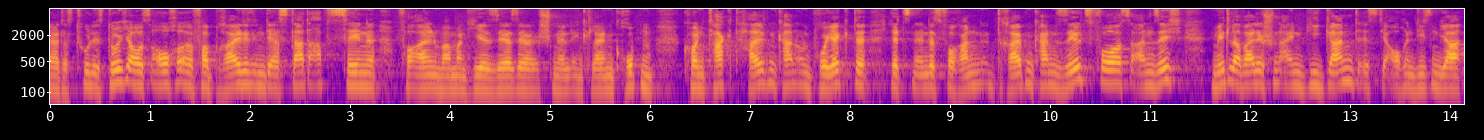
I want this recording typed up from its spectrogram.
Ja, das Tool ist durchaus auch äh, verbreitet in der Start-up-Szene, vor allem weil man hier sehr, sehr schnell in kleinen Gruppen Kontakt halten kann und Projekte letzten Endes vorantreiben kann. Salesforce an sich, mittlerweile schon ein Gigant, ist ja auch in diesem Jahr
